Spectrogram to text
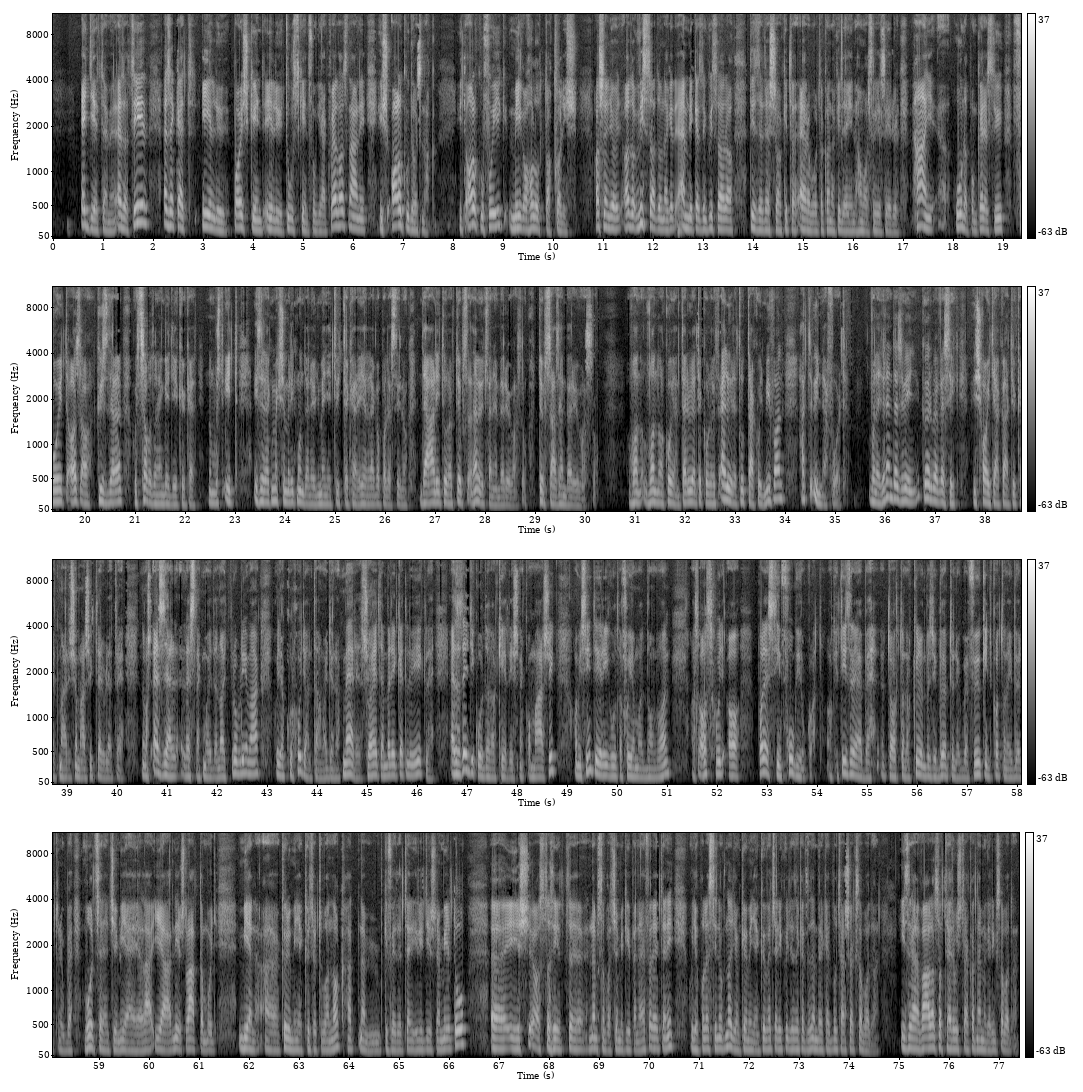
Egyértelműen ez a cél, ezeket élő pajsként, élő túszként fogják felhasználni, és alkudoznak. Itt alku folyik még a halottakkal is. Azt mondja, hogy adom, visszaadom neked, emlékezzünk vissza arra a tizedesre, akit elraboltak annak idején Hamas részéről. Hány hónapon keresztül folyt az a küzdelem, hogy szabadon engedjék őket. Na most itt Izraelek meg sem merik mondani, hogy mennyit vittek el jelenleg a palesztinok. De állítólag több, nem 50 emberről van szó, több száz emberről van szó van, vannak olyan területek, ahol előre tudták, hogy mi van, hát ünnep volt. Van egy rendezvény, körbeveszik, és hajtják át őket már is a másik területre. Na most ezzel lesznek majd a nagy problémák, hogy akkor hogyan támadjanak, merre, saját embereket lőjék le. Ez az egyik oldala a kérdésnek. A másik, ami szintén régóta folyamatban van, az az, hogy a palesztin foglyokat, akit Izraelbe tartanak különböző börtönökben, főként katonai börtönökben, volt szerencsém ilyen helyen járni, és láttam, hogy milyen uh, körülmények között vannak, hát nem kifejezetten irigydésre méltó, uh, és azt azért nem szabad semmiképpen elfelejteni, hogy a palesztinok nagyon keményen követelik, hogy ezeket az embereket bocsássák szabadon. Izrael válasz, a terroristákat nem engedünk szabadon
